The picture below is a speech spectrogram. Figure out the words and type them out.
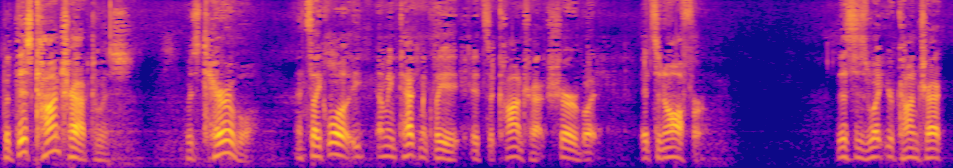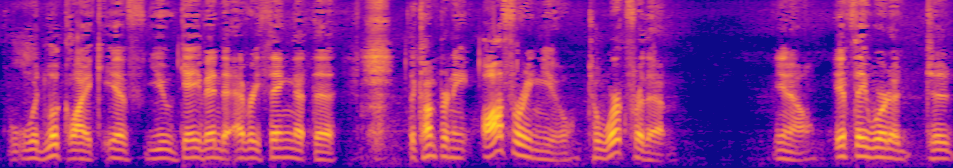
But this contract was, was terrible. It's like, well, I mean, technically it's a contract, sure, but it's an offer. This is what your contract would look like if you gave in to everything that the the company offering you to work for them. You know, if they were to to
